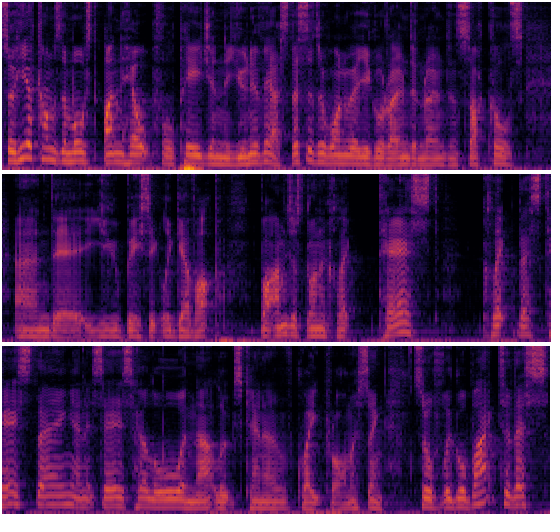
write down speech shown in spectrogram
So here comes the most unhelpful page in the universe. This is the one where you go round and round in circles and uh, you basically give up. But I'm just going to click test, click this test thing and it says hello and that looks kind of quite promising. So if we go back to this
